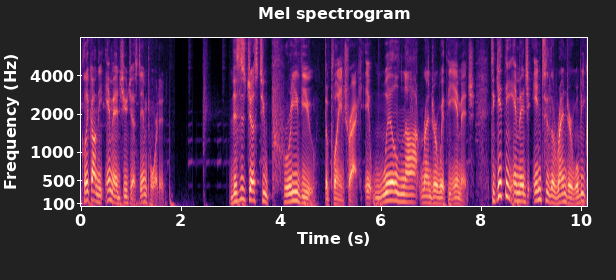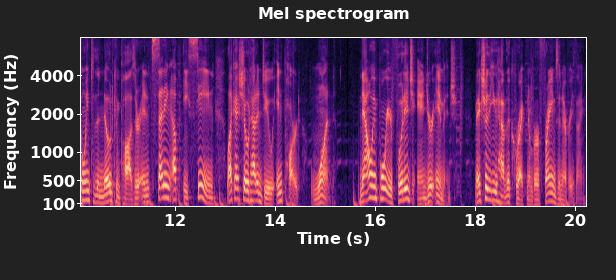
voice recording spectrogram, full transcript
click on the image you just imported. This is just to preview the plane track. It will not render with the image. To get the image into the render, we'll be going to the node compositor and setting up a scene like I showed how to do in part 1. Now import your footage and your image. Make sure that you have the correct number of frames and everything.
